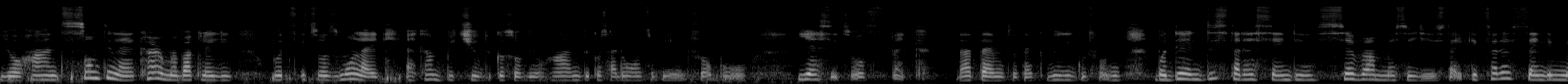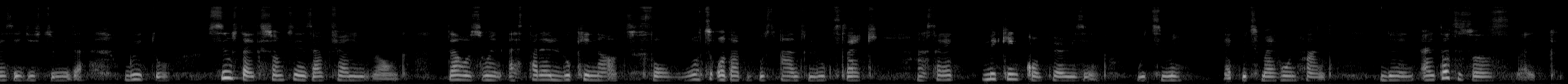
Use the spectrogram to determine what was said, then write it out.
your hand something like i can't remember clearly but it was more like I can't beat you because of your hand because I don't want to be in trouble. Yes, it was like that time it was like really good for me. But then this started sending several messages. Like it started sending messages to me that wait oh, seems like something is actually wrong. That was when I started looking out for what other people's hand looked like and started making comparison with me, like with my own hand. Then I thought it was like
